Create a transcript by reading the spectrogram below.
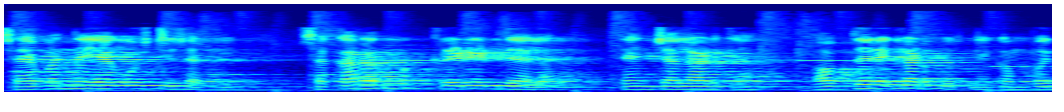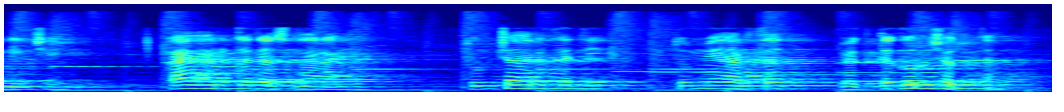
साहेबांना या गोष्टीसाठी सकारात्मक क्रेडिट द्यायला त्यांच्या लाडक्या ऑफ द रेकॉर्ड पुतणे कंपनीची काय हरकत असणार आहे? तुमच्या हरकती तुम्ही अर्थात व्यक्त करू शकता.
